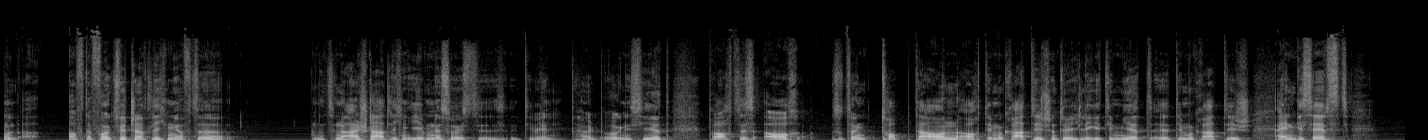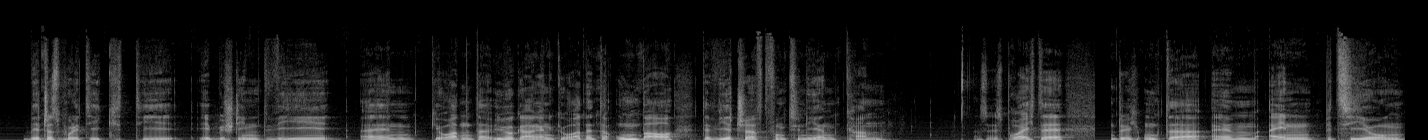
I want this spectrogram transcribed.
Und auf der volkswirtschaftlichen, auf der nationalstaatlichen Ebene, so ist die Welt halt organisiert, braucht es auch sozusagen top-down, auch demokratisch natürlich legitimiert, äh, demokratisch eingesetzt, Wirtschaftspolitik, die eben bestimmt, wie ein geordneter Übergang, ein geordneter Umbau der Wirtschaft funktionieren kann. Also es bräuchte natürlich unter ähm, Einbeziehung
